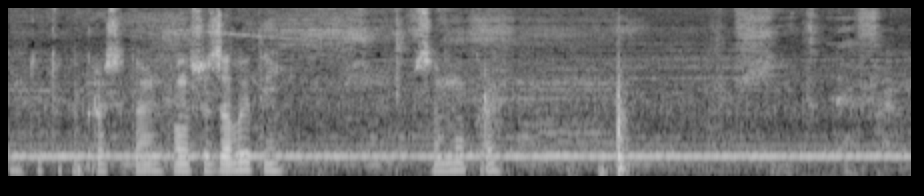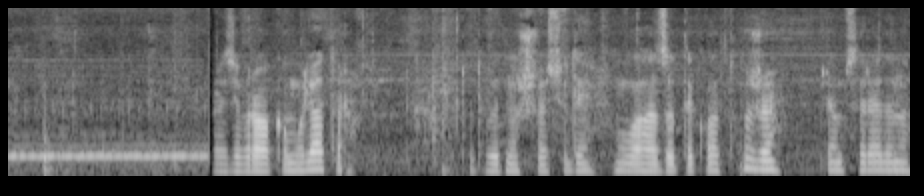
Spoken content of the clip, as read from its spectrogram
Тут така красота, він повністю залитий, все мокре. Розібрав акумулятор. Тут видно, що сюди влага затекла теж, прямо всередину.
